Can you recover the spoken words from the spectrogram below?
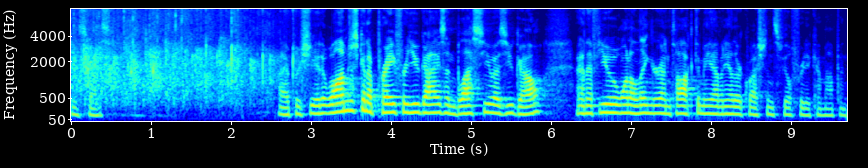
Thanks, guys. I appreciate it. Well, I'm just going to pray for you guys and bless you as you go. And if you want to linger and talk to me, have any other questions, feel free to come up and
